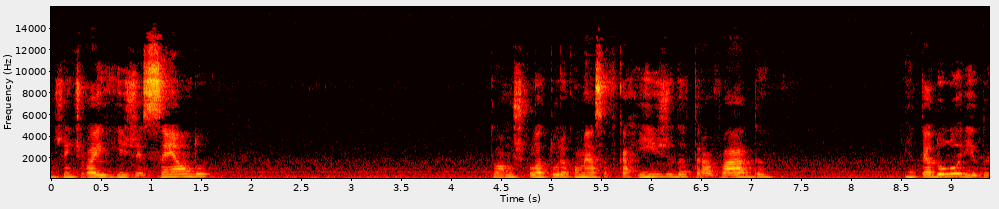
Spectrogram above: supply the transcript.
A gente vai enrijecendo. Então a musculatura começa a ficar rígida, travada e até dolorida.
